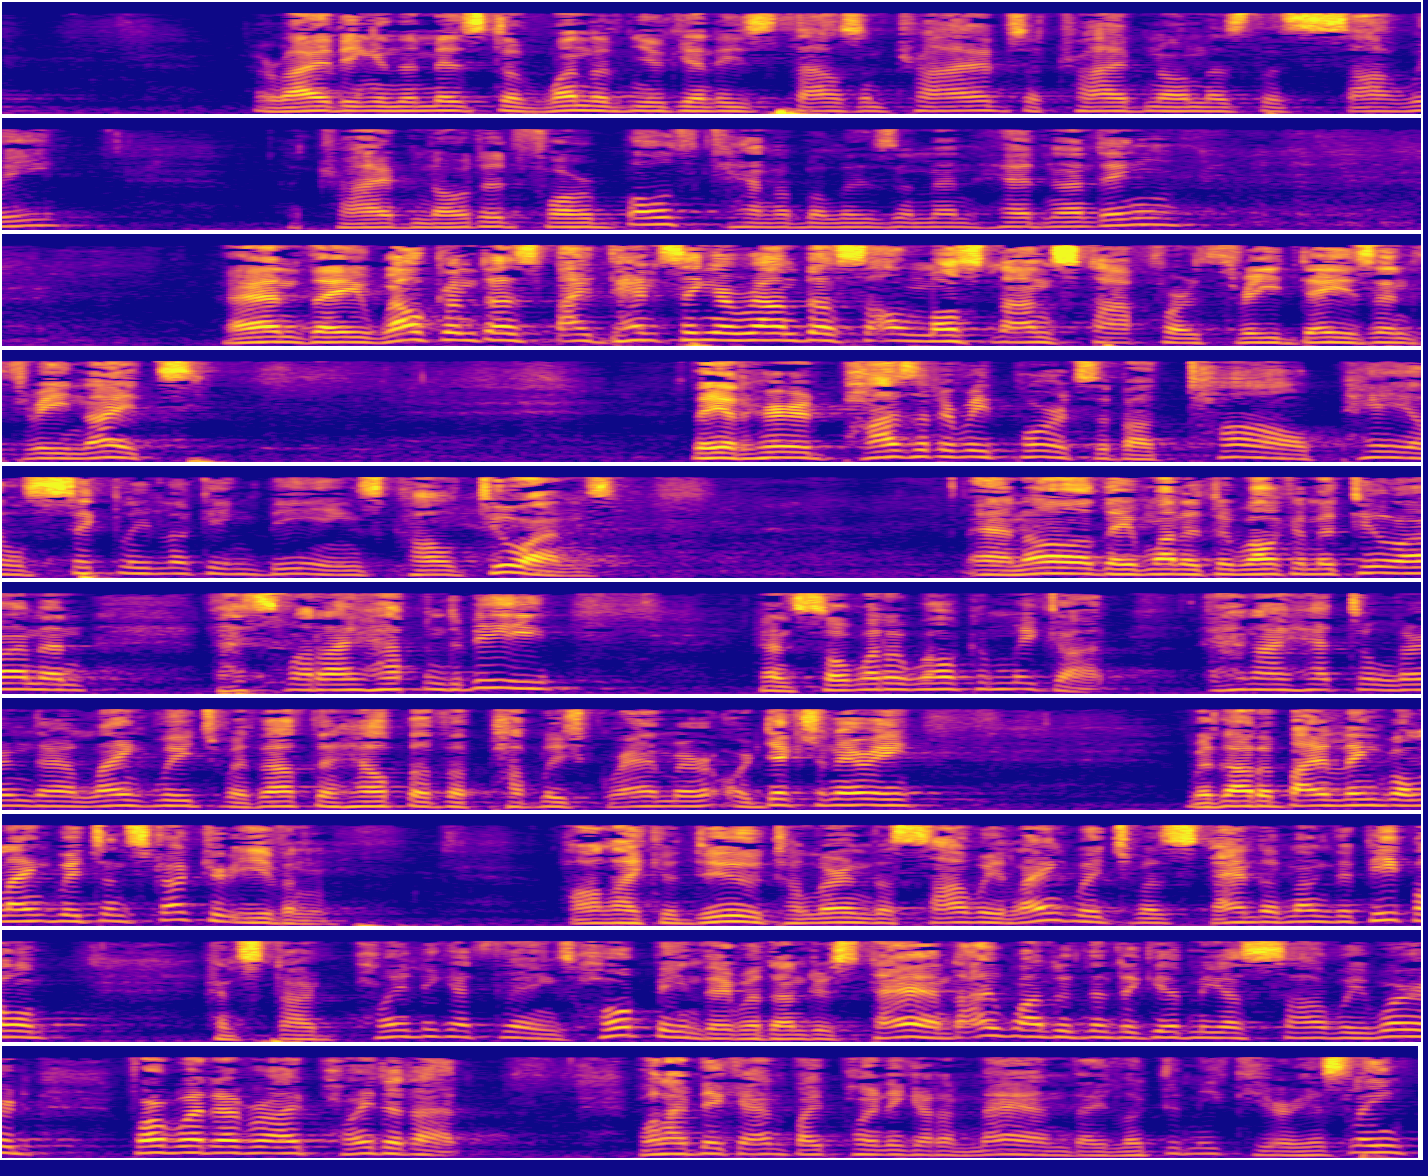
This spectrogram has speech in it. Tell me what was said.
arriving in the midst of one of New Guinea's thousand tribes, a tribe known as the Sawi, a tribe noted for both cannibalism and headhunting. And they welcomed us by dancing around us almost nonstop for three days and three nights. They had heard positive reports about tall, pale, sickly looking beings called Tuans. And oh, they wanted to welcome a Tuan, and that's what I happened to be. And so what a welcome we got. And I had to learn their language without the help of a published grammar or dictionary, without a bilingual language instructor even. All I could do to learn the Sawi language was stand among the people and start pointing at things, hoping they would understand. I wanted them to give me a Sawi word for whatever I pointed at. Well, I began by pointing at a man. They looked at me curiously.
